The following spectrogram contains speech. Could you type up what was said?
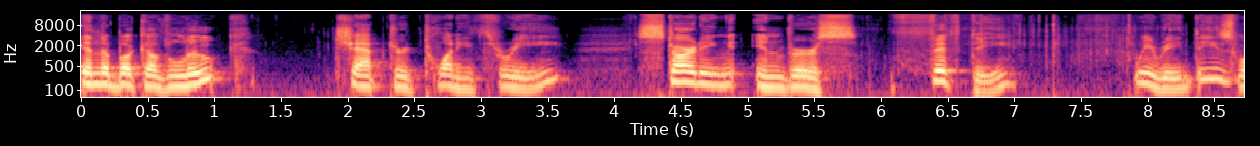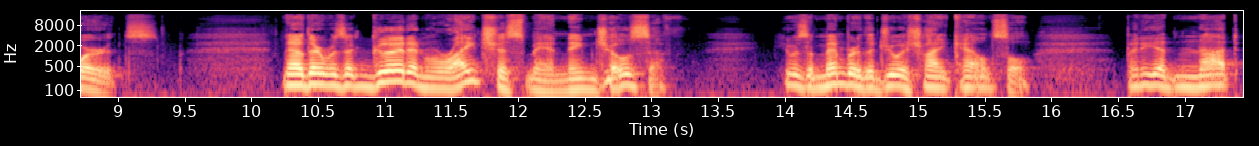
In the book of Luke, chapter 23, starting in verse 50, we read these words Now there was a good and righteous man named Joseph. He was a member of the Jewish High Council, but he had not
